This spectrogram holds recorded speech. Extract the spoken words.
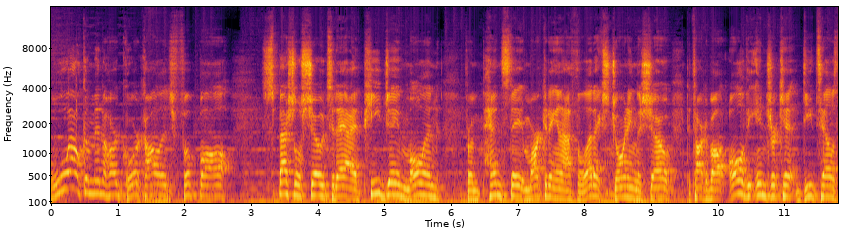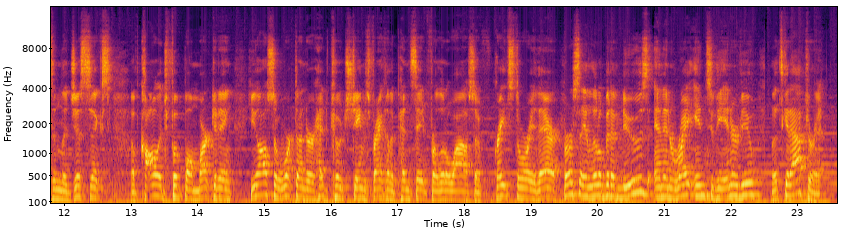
Welcome into Hardcore College Football. Special show today. I have PJ Mullen from Penn State Marketing and Athletics joining the show to talk about all the intricate details and logistics of college football marketing. He also worked under head coach James Franklin at Penn State for a little while, so great story there. First, a little bit of news and then right into the interview. Let's get after it.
